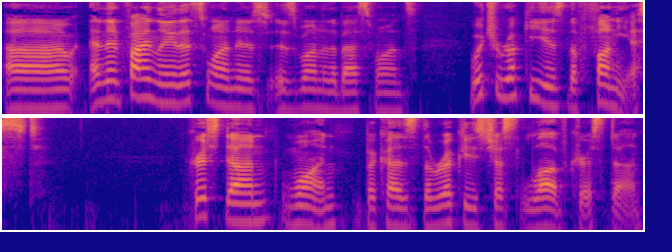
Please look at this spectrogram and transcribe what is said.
Um, and then finally, this one is is one of the best ones. Which rookie is the funniest? Kris Dunn won because the rookies just love Kris Dunn.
